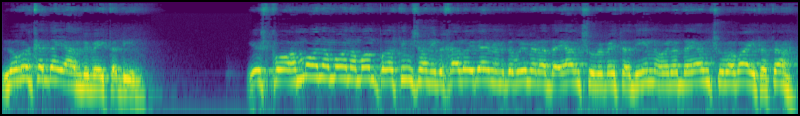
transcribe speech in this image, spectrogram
לא רק הדיין בבית הדין, יש פה המון המון המון פרטים שאני בכלל לא יודע אם הם מדברים אל הדיין כשהוא בבית הדין או אל הדיין כשהוא בבית, אתה.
